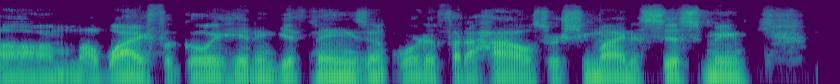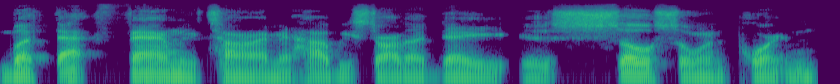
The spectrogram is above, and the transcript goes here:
Um, my wife will go ahead and get things in order for the house, or she might assist me. But that family time and how we start our day is so, so important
